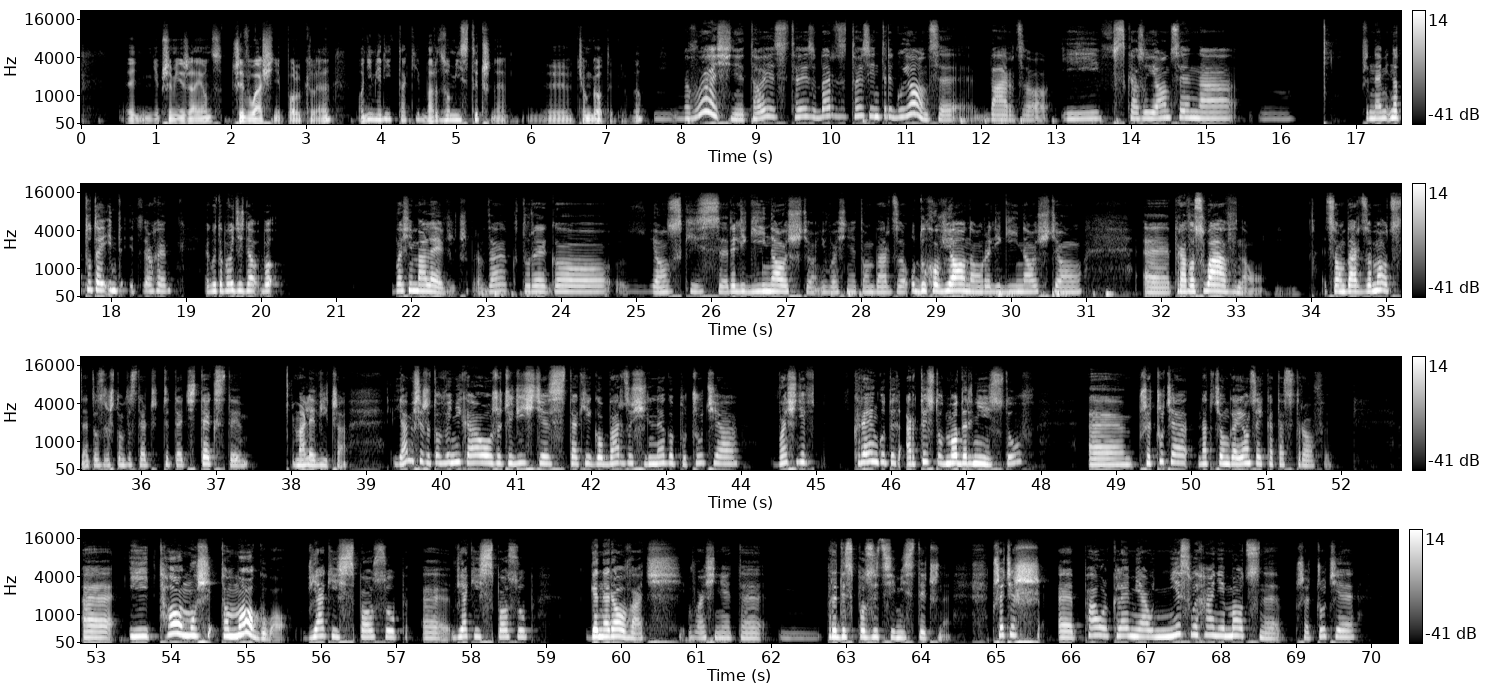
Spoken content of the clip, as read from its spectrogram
nie przemierzając, czy właśnie Polkle, oni mieli takie bardzo mistyczne e, ciągoty, prawda? No właśnie, to jest, to jest bardzo, to jest intrygujące bardzo i wskazujące na mm, przynajmniej, no tutaj trochę, jakby to powiedzieć, no bo właśnie Malewicz, prawda, którego związki z religijnością i właśnie tą bardzo uduchowioną religijnością e, prawosławną są bardzo mocne. To zresztą wystarczy czytać teksty Malewicza. Ja myślę, że to wynikało rzeczywiście z takiego bardzo silnego poczucia właśnie w, w kręgu tych artystów modernistów, przeczucia nadciągającej katastrofy. E, I to, musi, to mogło w jakiś sposób, e, w jakiś sposób generować właśnie te mm, predyspozycje mistyczne. Przecież e, Paul Klee miał niesłychanie mocne przeczucie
